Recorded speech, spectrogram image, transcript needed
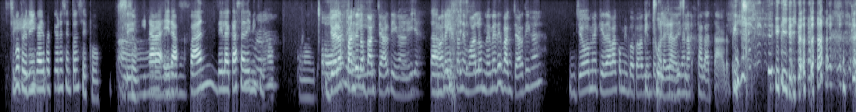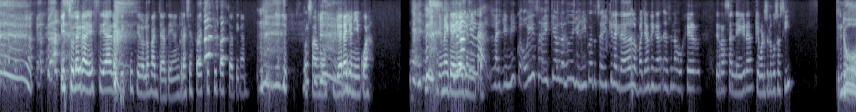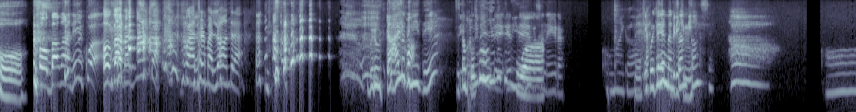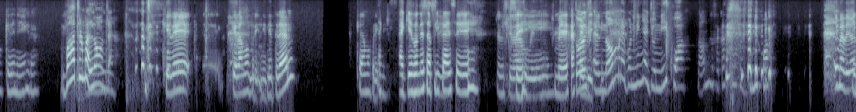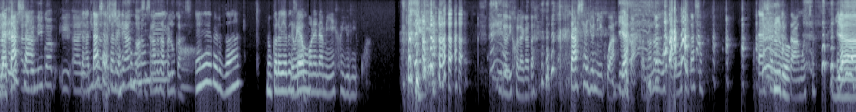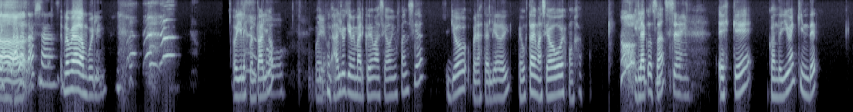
Sí, po, pero tiene que haber partido en ese entonces, po. Sí. Mi sobrina era fan de la casa de Mickey Mouse. Yo era fan de los. Backyardigans. Ahora que También. están de moda los memes de Backyardigans, yo me quedaba con mi papá viendo Pichula Backyardigans agradecida. hasta la tarde. Pichula agradecida de que existieron los Backyardigans. Gracias por existir Backyardigans. Los amo. Yo era Yuniqua. Yo me creía Yuniqua. la, la Oye, ¿sabéis que hablando de Yuniqua, ¿tú sabéis que la creadora de los Bayardigans es una mujer de raza negra, que por eso lo puso así? No. Obama Niqua. Oh, babanita. Walter Malondra. Brutal, no tenía idea. Sí, tampoco. Es de, es de Guau. raza negra. Oh my god. ¿Y por qué le inventó entonces? Oh, quedé negra. Walter Malondra. Quedé. eh, Quedamos Britney. Literal. Quedamos Britney. Aquí es donde se aplica Sí. ese. El que Sí. Me dejaste Todo el, el nombre, pues niña, Yuniqua. ¿De dónde sacaste? eso? Y me veo Y la a Tasha. Yuniqua y La Tasha también es como así sacando las pelucas. Es verdad. Nunca lo había Le voy a pensado. poner a mi hija Yuniqua. Sí, lo dijo la Cata. Tasha Yuniqua. Ya. ¿Qué pasa? No, no me gustaba mucho Tasha. Tasha no me gustaba mucho. Ya. Tasha. No me hagan bullying. Oye, ¿les cuento algo? Oh. Bueno, algo que me marcó demasiado mi infancia. Yo, bueno, hasta el día de hoy, me gusta demasiado Bob Esponja. Y la cosa Same. es que cuando yo iba en kinder,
